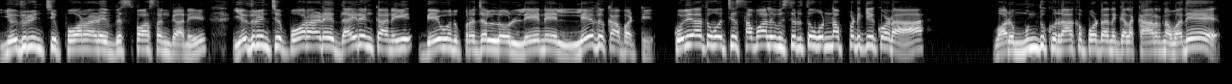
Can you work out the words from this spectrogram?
ఎదురించి పోరాడే విశ్వాసం కానీ ఎదురించి పోరాడే ధైర్యం కానీ దేవుని ప్రజల్లో లేనే లేదు కాబట్టి. కొలియాతు వచ్చి సవాలు విసురుతూ ఉన్నప్పటికీ కూడా వారు ముందుకు రాకపోవడానికి గల కారణం అదే.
